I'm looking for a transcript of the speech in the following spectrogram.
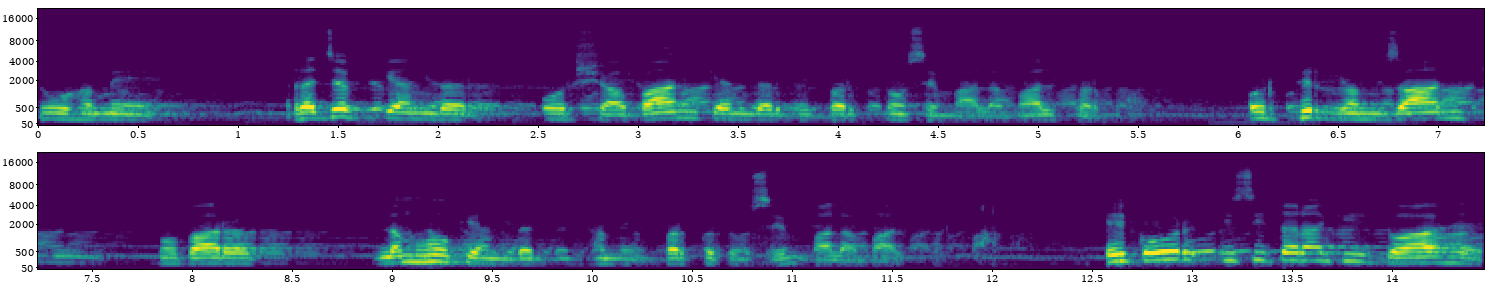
تو ہمیں رجب کے اندر اور شعبان کے اندر بھی برکتوں سے مالا مال فرما۔ اور پھر رمضان کی مبارک لمحوں کے اندر بھی ہمیں برکتوں سے مالا مال فرما۔ ایک اور اسی طرح کی دعا ہے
